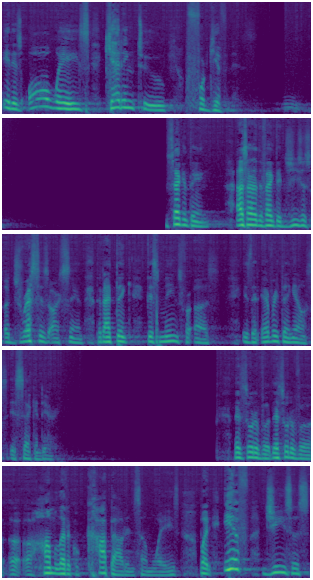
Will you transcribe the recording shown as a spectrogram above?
It is always getting to forgiveness. The second thing outside of the fact that Jesus addresses our sin, that I think this means for us is that everything else is secondary. That's sort of a, that's sort of a, a, a homiletical cop out in some ways. But if Jesus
